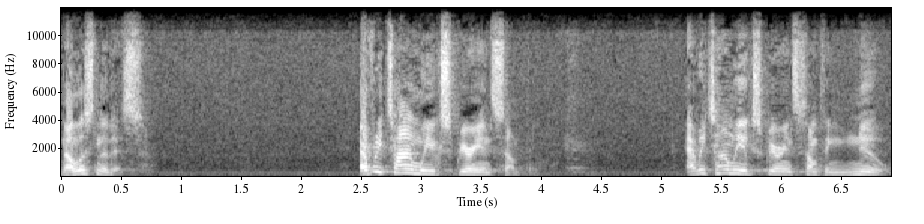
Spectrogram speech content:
Now listen to this. Every time we experience something, every time we experience something new,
